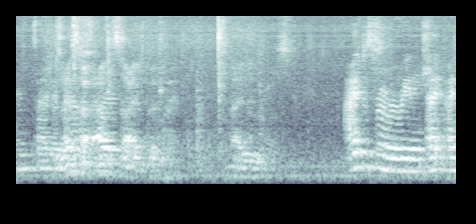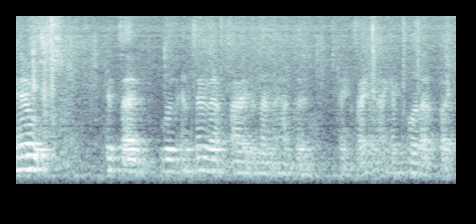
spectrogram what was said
Inside Because and I saw outside. outside, but I didn't. I just remember reading, I, I know it said, was inside and outside, and then it had the things, I can, I can pull it up, but.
